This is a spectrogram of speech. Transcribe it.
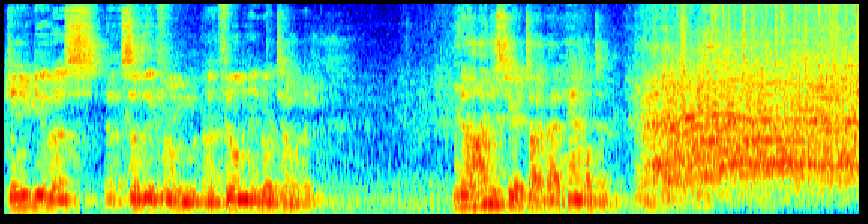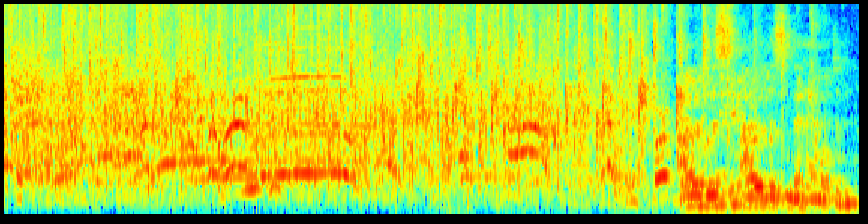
can you give us uh, something from uh, film and or television? No, I'm just here to talk about Hamilton. I would listen. I would listen to Hamilton.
